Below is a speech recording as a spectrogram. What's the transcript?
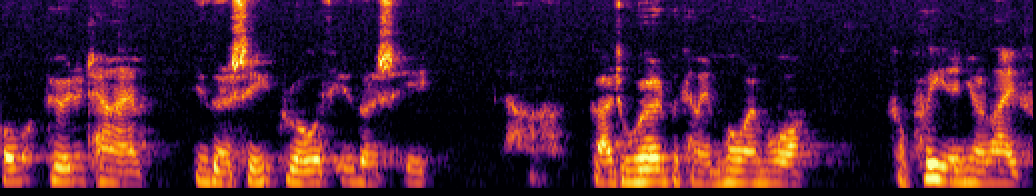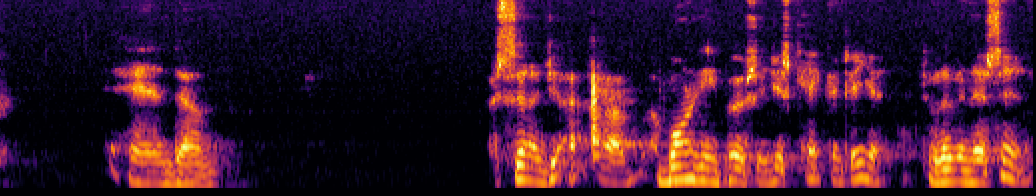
over a period of time, you're going to see growth. You're going to see uh, God's Word becoming more and more complete in your life. And um, a sinner, a born again person just can't continue to live in their sin.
